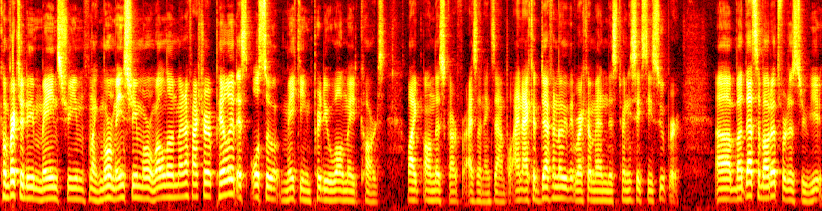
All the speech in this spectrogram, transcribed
compared to the mainstream, like more mainstream, more well-known manufacturer, Palit is also making pretty well-made cards, like on this card for, as an example. And I could definitely recommend this 2060 Super. Uh, but that's about it for this review.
